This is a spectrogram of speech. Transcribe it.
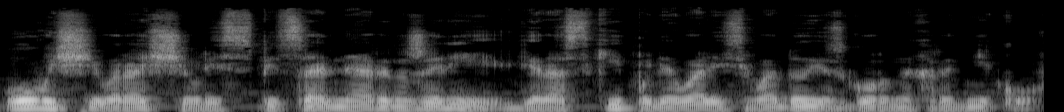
Овощи выращивались в специальной оранжерее, где ростки поливались водой из горных родников.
